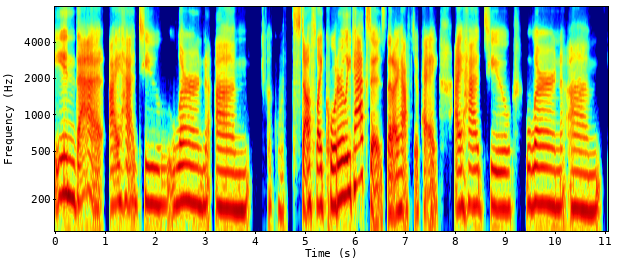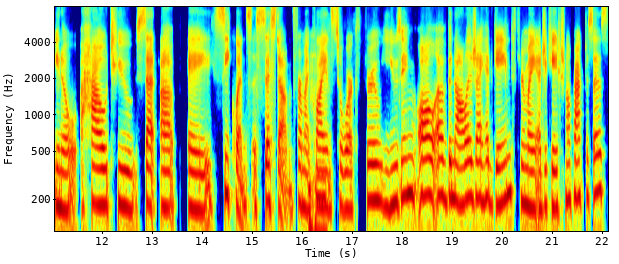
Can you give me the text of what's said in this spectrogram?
in that, I had to learn um, stuff like quarterly taxes that I have to pay. I had to learn, um, you know, how to set up a sequence, a system for my mm-hmm. clients to work through using all of the knowledge I had gained through my educational practices.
